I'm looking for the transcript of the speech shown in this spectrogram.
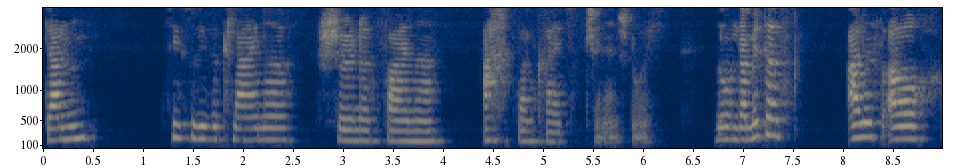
dann ziehst du diese kleine, schöne, feine Achtsamkeits-Challenge durch. So, und damit das alles auch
